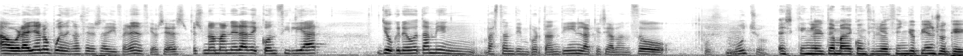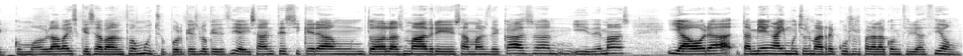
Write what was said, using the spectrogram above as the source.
Ahora ya no pueden hacer esa diferencia. O sea, es, es una manera de conciliar yo creo también bastante importante y en la que se avanzó pues mucho. Es que en el tema de conciliación yo pienso que, como hablabais, que se avanzó mucho, porque es lo que decíais, antes sí que eran todas las madres amas de casa y demás, y ahora también hay muchos más recursos para la conciliación,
